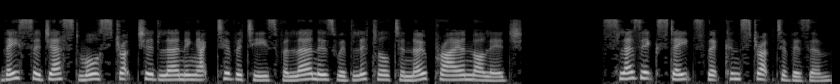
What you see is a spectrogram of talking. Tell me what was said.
They suggest more structured learning activities for learners with little to no prior knowledge. Slezak states that constructivism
